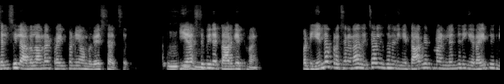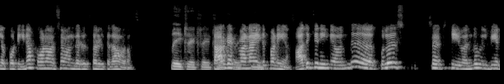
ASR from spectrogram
செல்சியில் அதெல்லாம் தான் ட்ரை பண்ணி அவங்க வேஸ்ட் ஆச்சு. He has to be the target man but என்ன பிரச்சனைனா ரிச்சார்லிசன் நீங்க டார்கெட் மேன்ல இருந்து நீங்க ரைட் விங்ல போட்டீங்கன்னா போன வருஷம் அந்த ரிசல்ட் தான் வரும். டார்கெட் மேனா இது பண்ணீங்க அதுக்கு நீங்க வந்து குலோஸ்கி வந்து will be a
